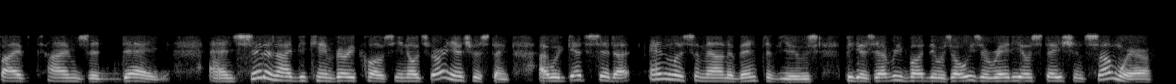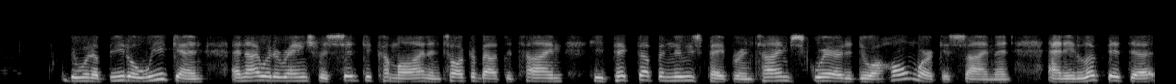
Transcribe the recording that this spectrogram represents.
five times a day. And Sid and I became very close. You know, it's very interesting. I would get Sid an endless amount of interviews because everybody, there was always a radio station somewhere doing a Beatle weekend, and I would arrange for Sid to come on and talk about the time he picked up a newspaper in Times Square to do a homework assignment, and he looked at the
